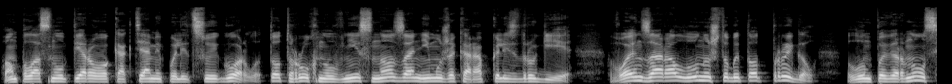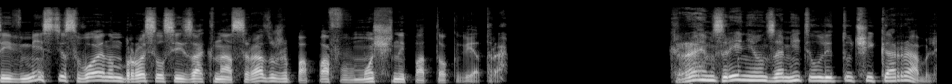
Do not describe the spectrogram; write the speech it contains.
Он полоснул первого когтями по лицу и горлу. Тот рухнул вниз, но за ним уже карабкались другие. Воин заорал Луну, чтобы тот прыгал. Лун повернулся и вместе с воином бросился из окна, сразу же попав в мощный поток ветра. Краем зрения он заметил летучий корабль,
